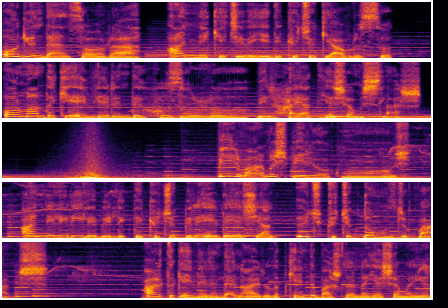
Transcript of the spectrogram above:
O günden sonra anne keçi ve yedi küçük yavrusu ormandaki evlerinde huzurlu bir hayat yaşamışlar. Bir varmış bir yokmuş. Anneleriyle birlikte küçük bir evde yaşayan üç küçük domuzcuk varmış. Artık evlerinden ayrılıp kendi başlarına yaşamayı,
